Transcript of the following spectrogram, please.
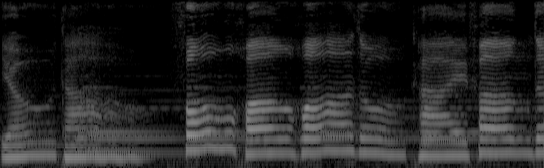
又到凤凰花朵开放的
